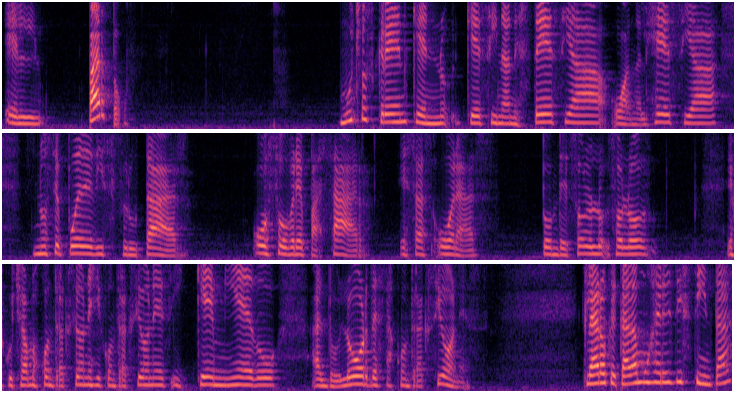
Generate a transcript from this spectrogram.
el parto. Muchos creen que, sin anestesia o analgesia no se puede disfrutar o sobrepasar esas horas donde solo, solo escuchamos contracciones y contracciones y qué miedo al dolor de estas contracciones. Claro que cada mujer es distinta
